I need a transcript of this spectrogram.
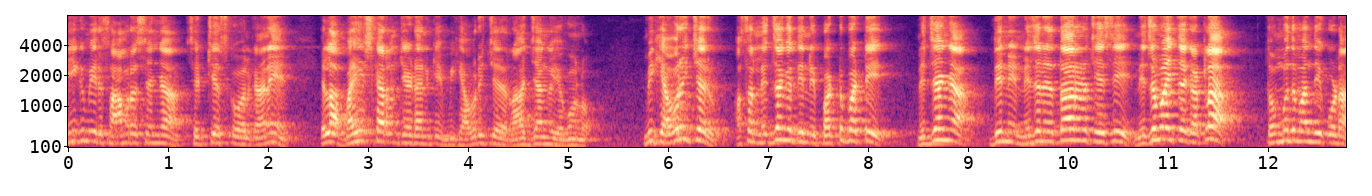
మీకు మీరు సామరస్యంగా సెట్ చేసుకోవాలి కానీ ఇలా బహిష్కారం చేయడానికి మీకు ఎవరిచ్చారు? రాజ్యాంగ యుగంలో. మీకు ఎవరిచ్చారు? అసలు నిజంగా దీన్ని పట్టుబట్టి నిజంగా దీన్ని నిజ నిర్ధారణ చేసి నిజమైతే గట్ల తొమ్మిది మంది కూడా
